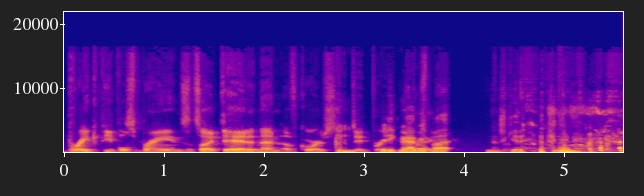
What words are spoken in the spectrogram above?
break people's brains. And so I did, and then of course it did break. Did he grab your butt? No, just kidding.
